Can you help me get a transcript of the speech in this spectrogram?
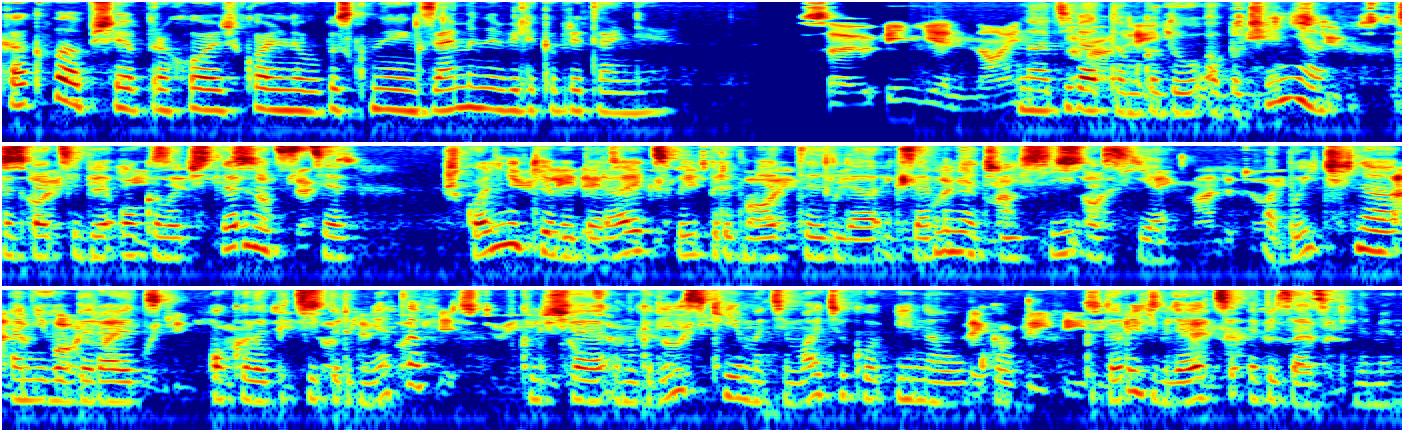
Как вообще проходят школьные выпускные экзамены в Великобритании? На девятом году обучения, когда тебе около 14, Школьники выбирают свои предметы для экзамена GCSE. Обычно они выбирают около пяти предметов, включая английский, математику и науку, которые являются обязательными.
